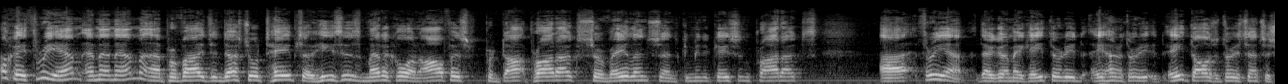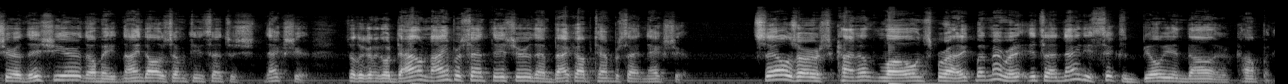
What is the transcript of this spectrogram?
Okay, 3M, MMM uh, provides industrial tapes, adhesives, medical and office produ- products, surveillance and communication products. Uh, 3M, they're going to make $8.30 a share this year. They'll make $9.17 sh- next year. So they're going to go down 9% this year, then back up 10% next year. Sales are kind of low and sporadic, but remember, it's a $96 billion company.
